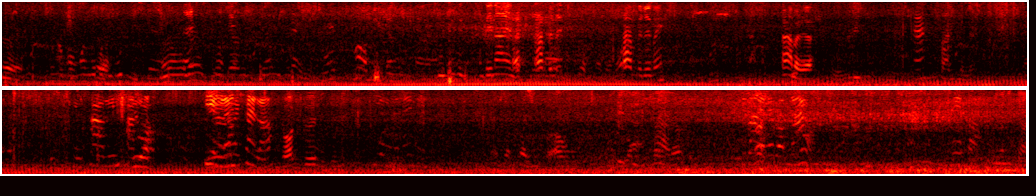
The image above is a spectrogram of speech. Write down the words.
เออ เอาของมันไม่ต้องขุดเออเดี๋ยวเดี๋ยวเดี๋ยวเดี๋ยวไม่ได้ท่อมันเป็นดูที่เป็นเป็นหน้าเหรอ ข้ามไปเลยข้ามไปเลยไหมข้ามเลยอะ กินข้าวลิ้นพันเหรอ เที่ยงแล้วไม่ใช่เหรอ ร้อนเกินหน้าแล้วได้แล้วบอกเจ้าแม่บอกมีนาฬิกา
